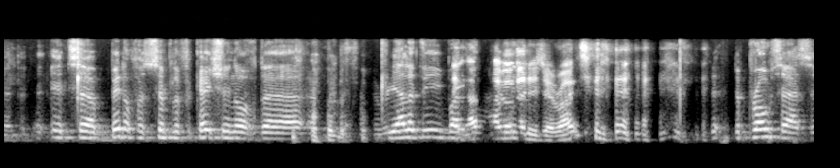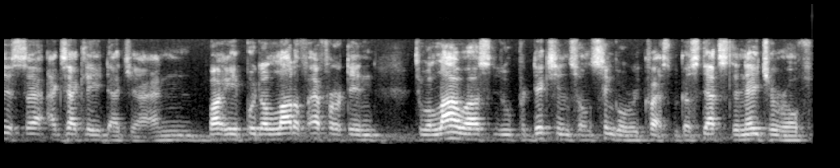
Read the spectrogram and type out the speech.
it's a bit of a simplification of the reality, but hey, I'm a manager, right? the, the, process is uh, exactly that, yeah. And Barrie put a lot of effort in to allow us to do predictions on single request because that's the nature of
